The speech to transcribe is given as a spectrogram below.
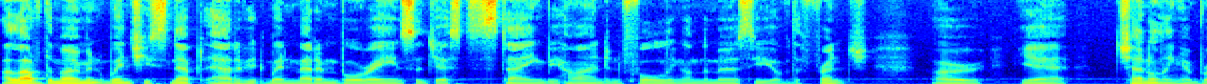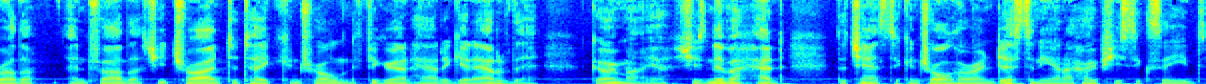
I love the moment when she snapped out of it when Madame Bourienne suggests staying behind and falling on the mercy of the French. Oh, yeah, channeling her brother and father, she tried to take control and figure out how to get out of there. Go, Maya. She's never had the chance to control her own destiny, and I hope she succeeds.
